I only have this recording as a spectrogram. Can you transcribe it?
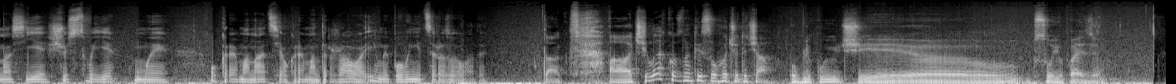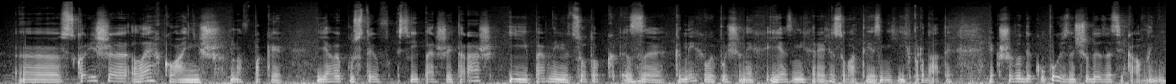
нас є щось своє, ми окрема нація, окрема держава, і ми повинні це розвивати. Так. А чи легко знайти свого читача, публікуючи е, свою поезію? Е, Скоріше легко, аніж навпаки. Я випустив свій перший тираж, і певний відсоток з книг випущених я зміг реалізувати, я зміг їх продати. Якщо люди купують, значить люди зацікавлені.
